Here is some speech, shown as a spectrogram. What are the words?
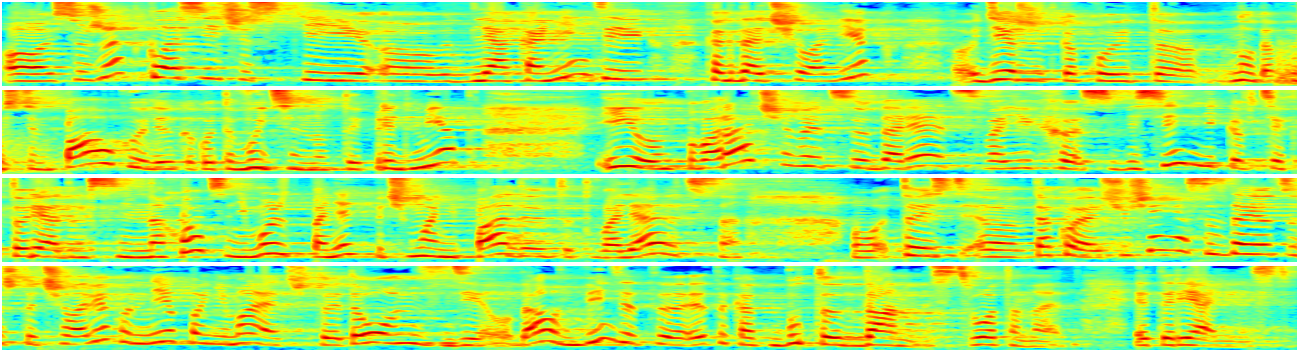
э, сюжет классический э, для комедии, когда человек э, держит какую-то, ну, допустим, палку или какой-то вытянутый предмет, и он поворачивается, ударяет своих собеседников, тех, кто рядом с ним находится, не может понять, почему они падают, отваляются. Вот. То есть э, такое ощущение создается, что человек, он не понимает, что это он сделал. Да? Он видит это как будто данность, вот она, это реальность.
